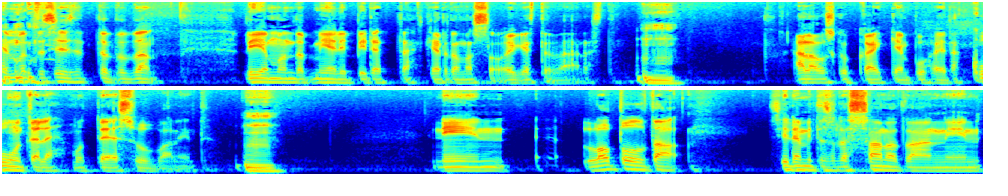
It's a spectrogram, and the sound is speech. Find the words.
mutta siis, että tota, liian monta mielipidettä kertomassa oikeasta väärästä. Mm. Älä usko kaikkien puheita, kuuntele, mutta tee sun valinta. Mm. Niin lopulta, siinä mitä sulle sanotaan, niin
